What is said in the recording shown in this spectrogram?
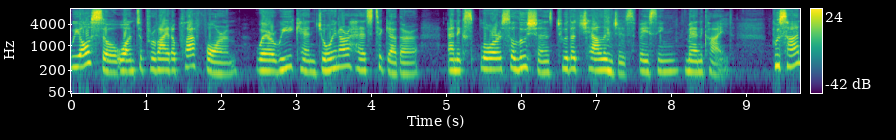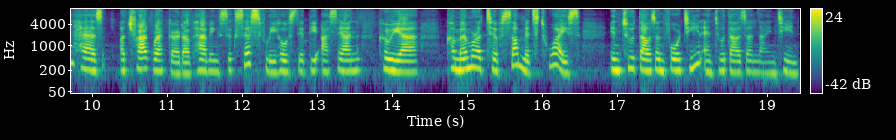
We also want to provide a platform where we can join our heads together and explore solutions to the challenges facing mankind, Busan has a track record of having successfully hosted the ASEAN Korea commemorative summits twice in 2014 and 2019.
